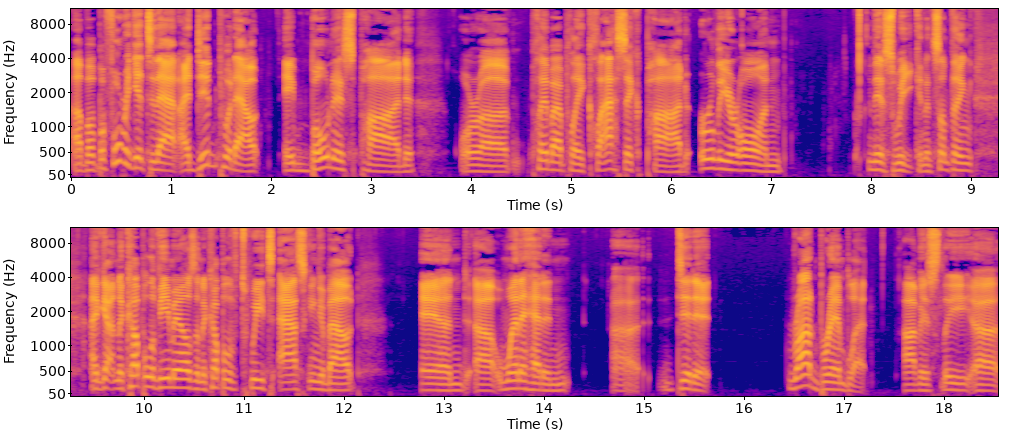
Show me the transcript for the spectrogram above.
Uh, but before we get to that, I did put out a bonus pod or a play by play classic pod earlier on this week. And it's something I'd gotten a couple of emails and a couple of tweets asking about and uh, went ahead and uh, did it. Rod Bramblett obviously uh,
